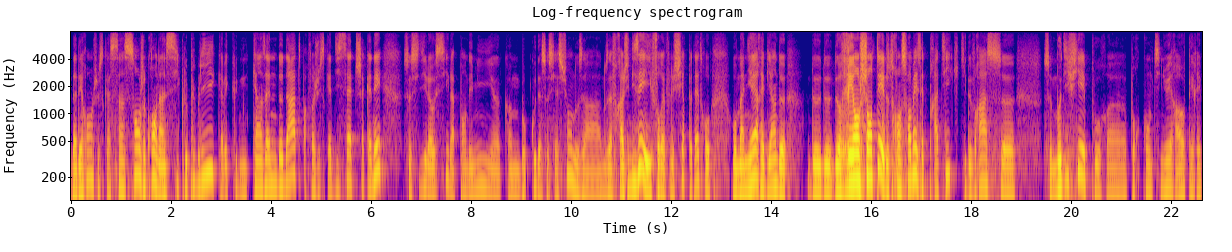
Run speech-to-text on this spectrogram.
d'adhérents, jusqu'à 500, je crois. On a un cycle public avec une quinzaine de dates, parfois jusqu'à 17 chaque année. Ceci dit, là aussi, la pandémie, euh, comme beaucoup d'associations, nous a, fragilisés. Il faut réfléchir peut-être aux, manières eh bien, de, de, de, réenchanter, de transformer cette pratique qui devra se, se modifier pour, euh, pour continuer à opérer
